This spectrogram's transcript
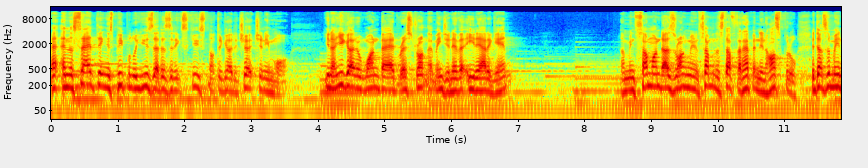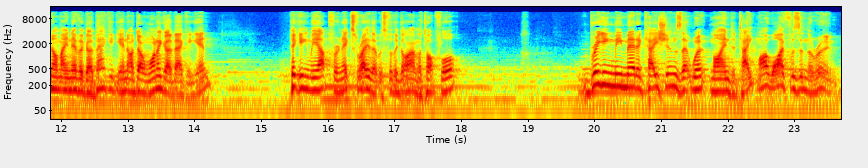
And the sad thing is, people will use that as an excuse not to go to church anymore. You know, you go to one bad restaurant, that means you never eat out again. I mean, someone does wrong me, and some of the stuff that happened in hospital, it doesn't mean I may never go back again. I don't want to go back again. Picking me up for an x ray that was for the guy on the top floor. Bringing me medications that weren't mine to take. My wife was in the room.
